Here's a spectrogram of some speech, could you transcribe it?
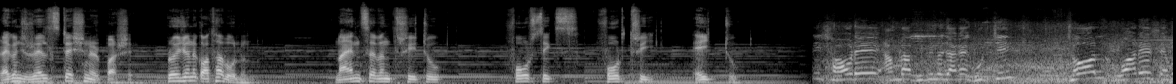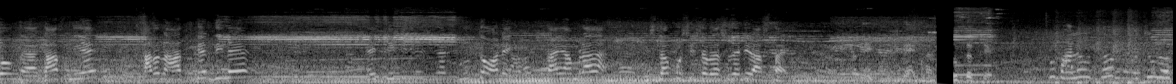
রায়গঞ্জ রেল স্টেশনের পাশে। প্রয়োজনে কথা বলুন। Nine seven three two four six four three eight two. শহরে আমরা বিভিন্ন জায়গায় ঘুরছি। জল ওয়ারেস এবং গাছ নিয়ে। কারণ আজকের দিনে এই তিনটি জিনিসের গুরুত্ব অনেক। তাই আমরা ইসলামপুর সিস্টেম সোসাইটির রাস্তায়। খুব ভালো উদ্যোগ। প্রচুর রোদ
